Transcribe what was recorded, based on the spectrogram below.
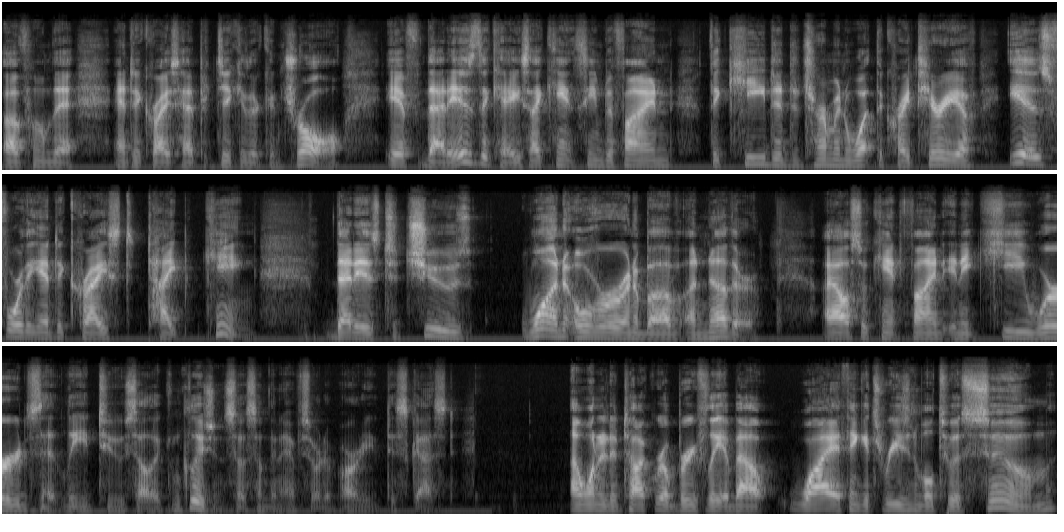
of whom the Antichrist had particular control. If that is the case, I can't seem to find the key to determine what the criteria is for the Antichrist type king. That is, to choose one over and above another. I also can't find any key words that lead to solid conclusions, so something I've sort of already discussed. I wanted to talk real briefly about why I think it's reasonable to assume,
